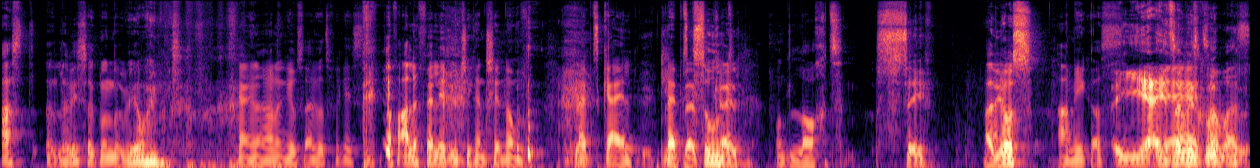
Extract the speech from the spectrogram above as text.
Ast, äh, wie sagt man, wie auch immer gesagt. Keine Ahnung, ich hab's auch gerade vergessen. Auf alle Fälle wünsche ich einen schönen Abend. Bleibt's geil, bleibt Bleibt gesund geil. und lacht. Safe. Adios. Amigos. Ja, jetzt hab ich's jetzt haben gut. wir's.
